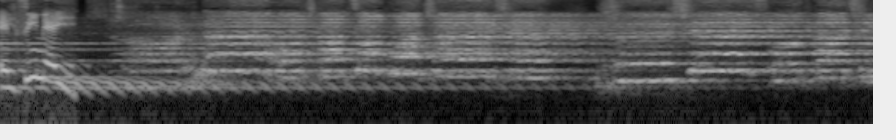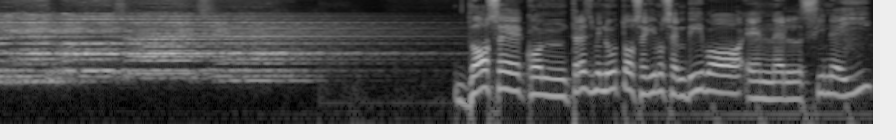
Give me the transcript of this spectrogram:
El cine I. 12 con 3 minutos, seguimos en vivo en el Cine I.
